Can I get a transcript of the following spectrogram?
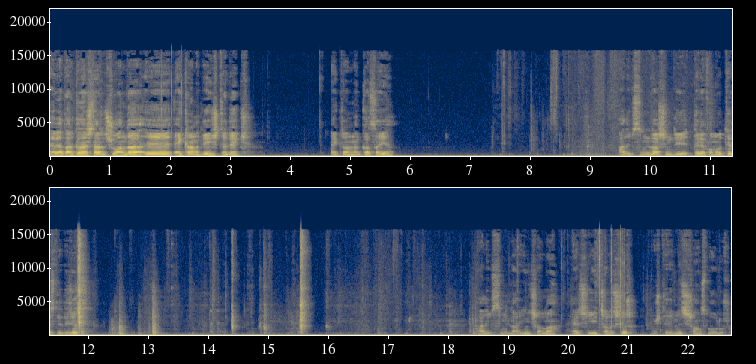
Evet arkadaşlar şu anda e, ekranı değiştirdik. Ekranla kasayı. Hadi bismillah şimdi telefonu test edeceğiz. Hadi bismillah inşallah her şeyi çalışır. Müşterimiz şanslı olur.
